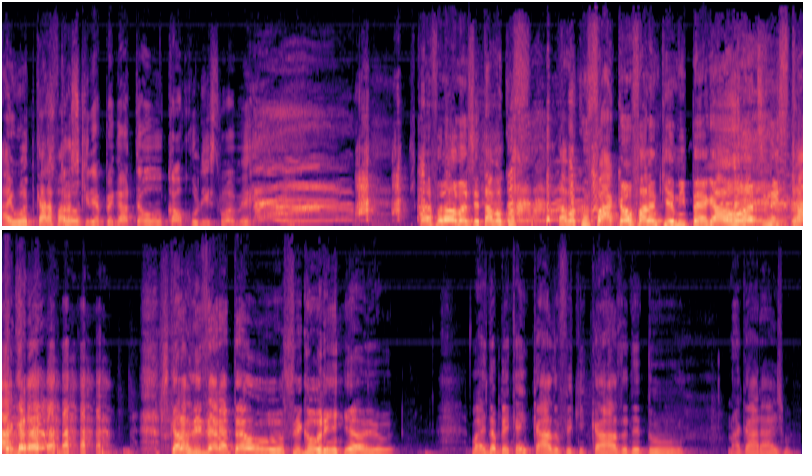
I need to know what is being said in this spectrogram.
Aí o outro cara falou, queria pegar até o calculista uma vez. o cara falou, "Ô, mano, você tava com, tava com o facão falando que ia me pegar ontem no Instagram. Os caras fizeram até o figurinha, meu. Mas ainda bem que é em casa, eu fico em casa, dentro do... na garagem, mano.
